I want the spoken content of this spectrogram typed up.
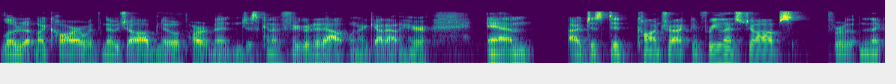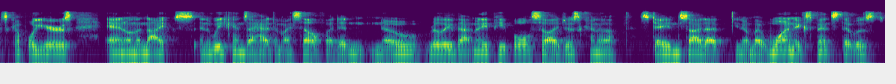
loaded up my car with no job, no apartment, and just kind of figured it out when I got out here. And I just did contract and freelance jobs for the next couple years. And on the nights and the weekends, I had to myself. I didn't know really that many people, so I just kind of stayed inside. I, you know, my one expense that was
